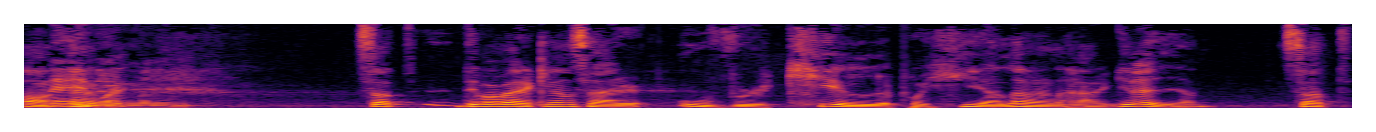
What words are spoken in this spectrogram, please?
Ja, nej, anyway. nej, men Så att det var verkligen så här overkill på hela den här grejen. Så att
